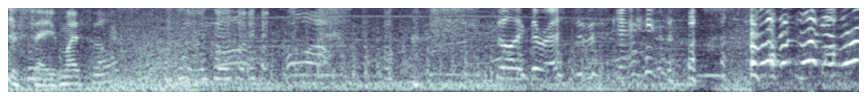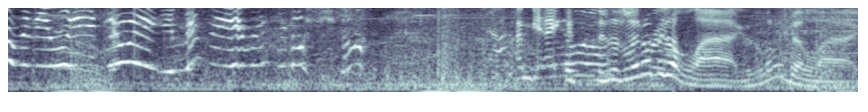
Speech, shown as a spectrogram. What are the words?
to save myself. So like the rest of this game? doing? You're missing every single shot. I'm getting a It's, little there's a little bit of lag. There's a little bit of lag.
